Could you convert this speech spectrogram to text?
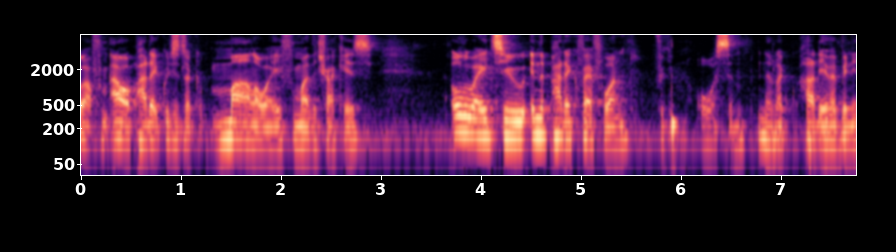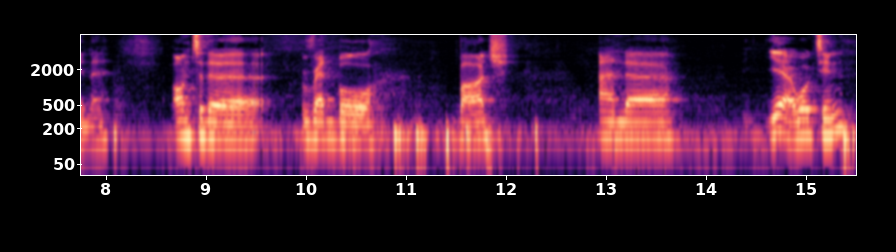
well, from our paddock, which is like a mile away from where the track is, all the way to in the paddock of F1. Freaking awesome! Never like hardly ever been in there. Onto the Red Bull barge, and uh, yeah, I walked in,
